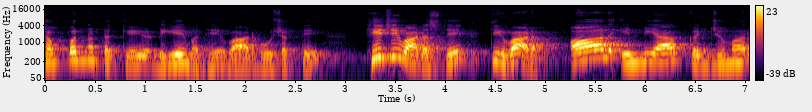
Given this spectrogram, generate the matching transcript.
छप्पन्न टक्के डी एमध्ये वाढ होऊ शकते. ही जी वाढ असते ती वाढ all India consumer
